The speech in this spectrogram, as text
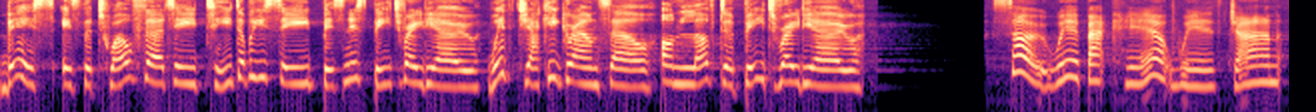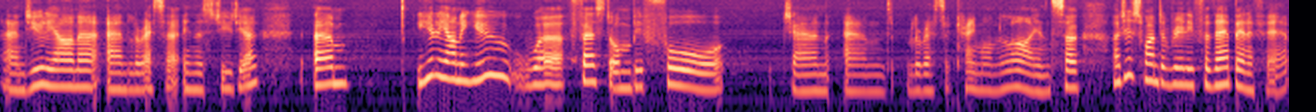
This is the 1230 TWC Business Beat Radio with Jackie Groundsell on Love Da Beat Radio. So we're back here with Jan and Yuliana and Loretta in the studio. Um, Yuliana, you were first on before Jan and Loretta came online. So I just wonder, really, for their benefit,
